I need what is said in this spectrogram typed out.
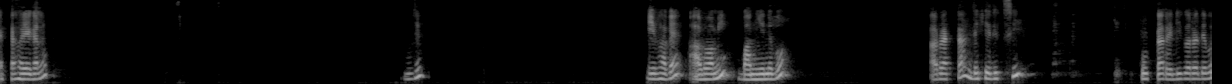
একটা হয়ে গেল। যে এভাবে আরও আমি বানিয়ে নেব। আরও একটা দেখিয়ে দিচ্ছি। পুরটা রেডি করে দেব।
